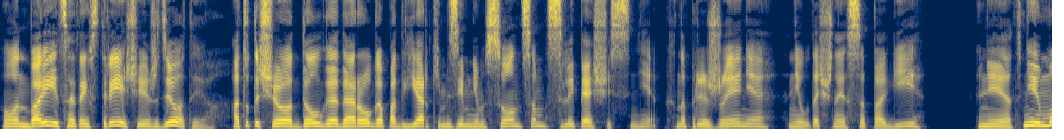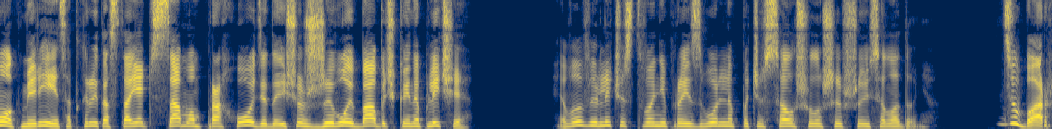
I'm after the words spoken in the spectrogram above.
Он боится этой встречи и ждет ее. А тут еще долгая дорога под ярким зимним солнцем, слепящий снег, напряжение, неудачные сапоги. Нет, не мог Миреец открыто стоять в самом проходе, да еще с живой бабочкой на плече. Его Величество непроизвольно почесал шелушившуюся ладонь. «Дюбар,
